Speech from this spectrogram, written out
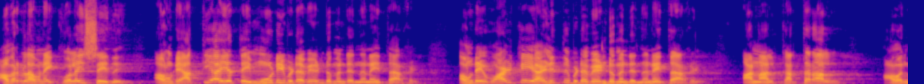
அவர்கள் அவனை கொலை செய்து அவனுடைய அத்தியாயத்தை மூடிவிட வேண்டும் என்று நினைத்தார்கள். அவனுடைய வாழ்க்கையை அழித்துவிட வேண்டும் என்று நினைத்தார்கள். ஆனால் கர்த்தரால் அவன்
